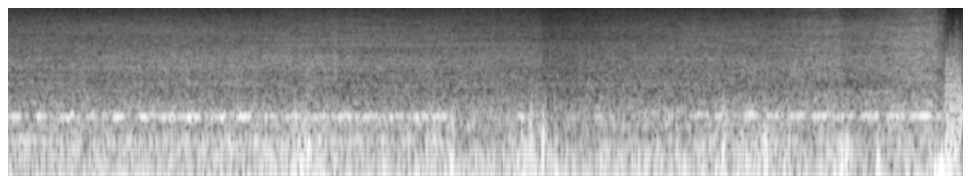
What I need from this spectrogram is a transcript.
Thank you.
